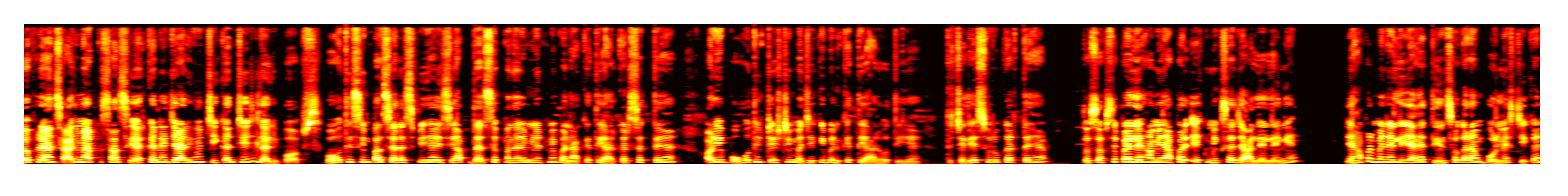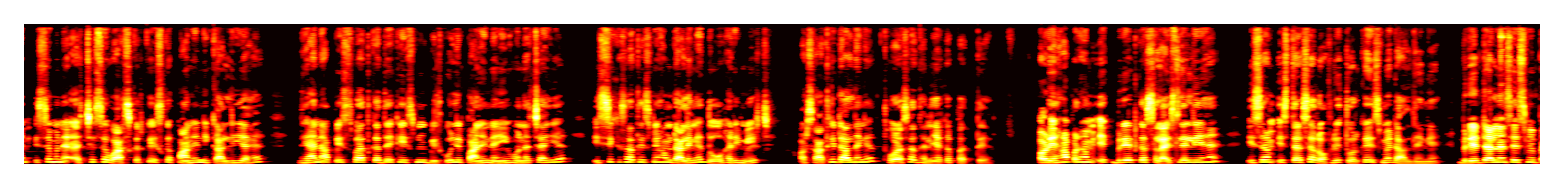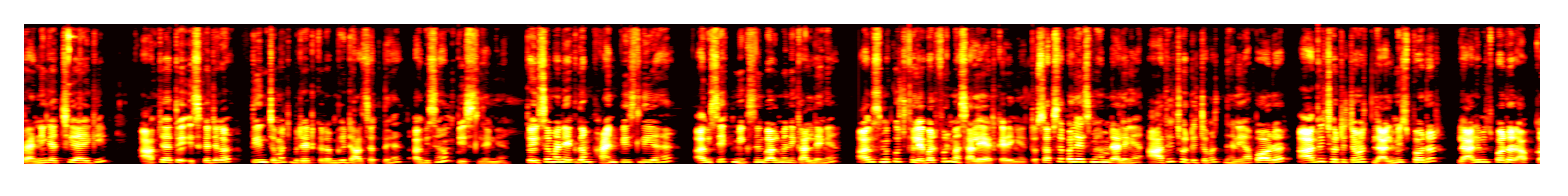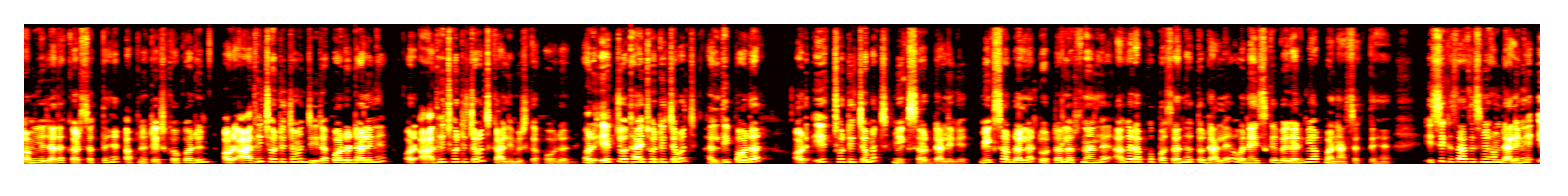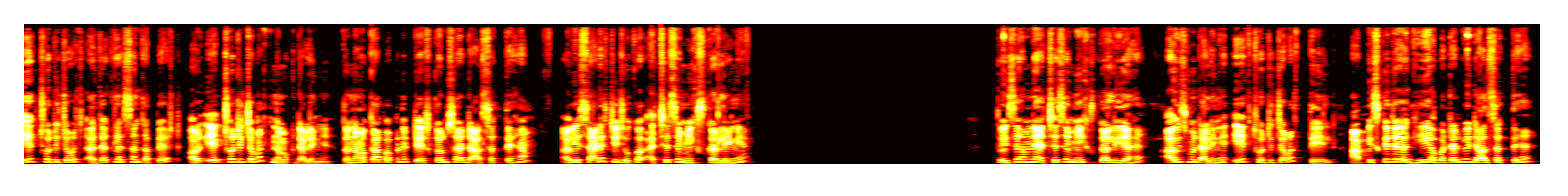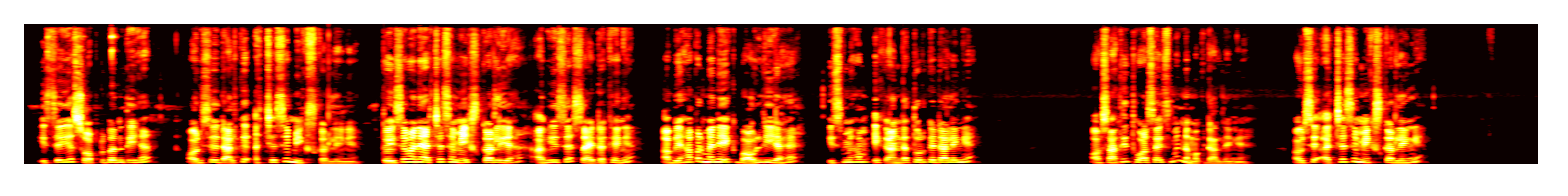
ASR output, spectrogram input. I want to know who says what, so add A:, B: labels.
A: तो फ्रेंड्स आज मैं आपके साथ शेयर करने जा रही हूँ चिकन चीज़ लॉलीपॉप्स बहुत ही सिंपल सा रेसिपी है, इसे आप 10 से 15 मिनट में बना के तैयार कर सकते हैं और ये बहुत ही टेस्टी मज़े की बनके तैयार होती है। तो चलिए शुरू करते हैं। तो सबसे पहले हम यहाँ पर एक मिक्सर जार ले लेंगे। यहाँ पर मैंने लिया है तीन सौ ग्राम बोनलेस चिकन इसे मैंने अच्छे से वॉश करके इसका पानी निकाल लिया है। ध्यान आप इस बात का दें कि इसमें बिल्कुल ही पानी नहीं होना चाहिए। इसी के साथ इसमें हम डालेंगे दो हरी मिर्च और साथ ही डाल देंगे थोड़ा सा धनिया के पत्ते। और यहाँ पर हम एक ब्रेड का स्लाइस ले लिए हैं। इसे हम इस तरह से रफली तोड़ के इसमें डाल देंगे। ब्रेड डालने से इसमें बाइंडिंग अच्छी आएगी। आप चाहे तो इसके जगह तीन चम्मच ब्रेड क्रम भी डाल सकते हैं। अब इसे हम पीस लेंगे। तो इसे मैंने एकदम फाइन पीस लिया है। अब इसे एक मिक्सिंग बाउल में निकाल लेंगे। अब इसमें कुछ फ्लेवरफुल मसाले ऐड करेंगे। तो सबसे पहले इसमें हम डालेंगे आधी छोटी चम्मच धनिया पाउडर आधी छोटी चम्मच लाल मिर्च पाउडर लाल मिर्च पाउडर आप कम या ज़्यादा कर सकते हैं अपने टेस्ट के अकॉर्डिंग और आधी छोटी चम्मच जीरा पाउडर डालेंगे और आधी छोटी चम्मच काली मिर्च का पाउडर और एक चौथाई छोटी चम्मच हल्दी पाउडर और एक छोटी चम्मच मिक्स हर्ब डालेंगे। मिक्स हर्ब डालना टोटल ऑप्शनल है। अगर आपको पसंद है तो डालें, वरना इसके बगैर भी आप बना सकते हैं। इसी के साथ इसमें हम डालेंगे एक छोटी चम्मच अदरक लहसन का पेस्ट और एक छोटी चम्मच नमक डालेंगे। तो नमक आप अपने टेस्ट के अनुसार डाल सकते हैं। अब ये सारी चीज़ों को अच्छे से मिक्स कर लेंगे। तो इसे हमने अच्छे से मिक्स कर लिया है। अब इसमें डालेंगे एक छोटी चम्मच तेल। आप इसके जगह घी या बटर भी डाल सकते हैं। इससे ये सॉफ्ट बनती है और इसे डाल के अच्छे से मिक्स कर लेंगे। तो इसे मैंने अच्छे से मिक्स कर लिया है। अभी इसे साइड रखेंगे। अब यहाँ पर मैंने एक बाउल लिया है, इसमें हम एक अंडा तोड़ के डालेंगे और साथ ही थोड़ा सा इसमें नमक डाल देंगे और इसे अच्छे से मिक्स कर लेंगे।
